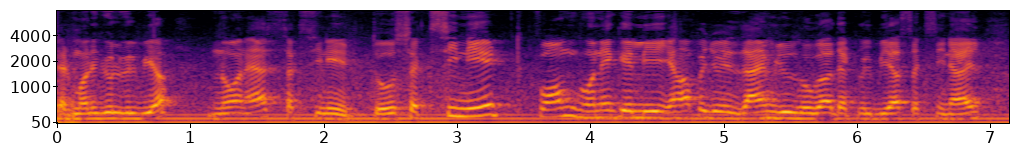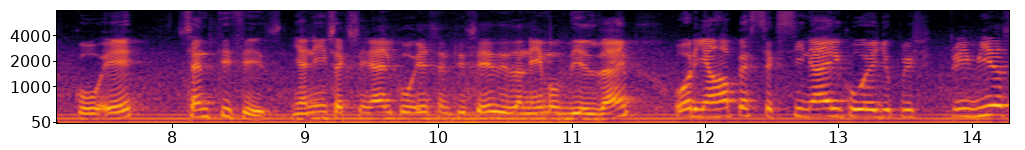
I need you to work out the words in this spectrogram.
that molecule will be a known as succinate तो सक्सीनेट फॉर्म होने के लिए यहाँ पे जो एंजाइम यूज़ होगा that will be a succinyl CoA synthetase यानी succinyl CoA synthetase is the name of the enzyme और यहाँ पे सेक्सिनाइल को ए जो प्रीवियस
